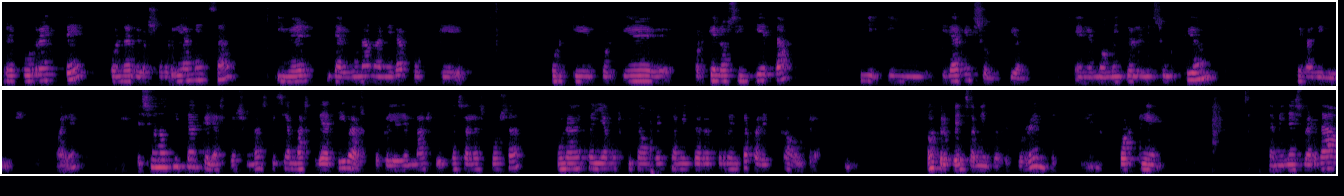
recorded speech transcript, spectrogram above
recurrente, ponerlo sobre la mesa y ver de alguna manera por qué, por qué, por qué, por qué nos inquieta y, y, darle solución. En el momento de la disolución se va a diluir. ¿vale? Eso no quita que las personas que sean más creativas o que le den más vueltas a las cosas una vez hayamos quitado un pensamiento recurrente, aparezca otra, otro pensamiento recurrente. Porque también es verdad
